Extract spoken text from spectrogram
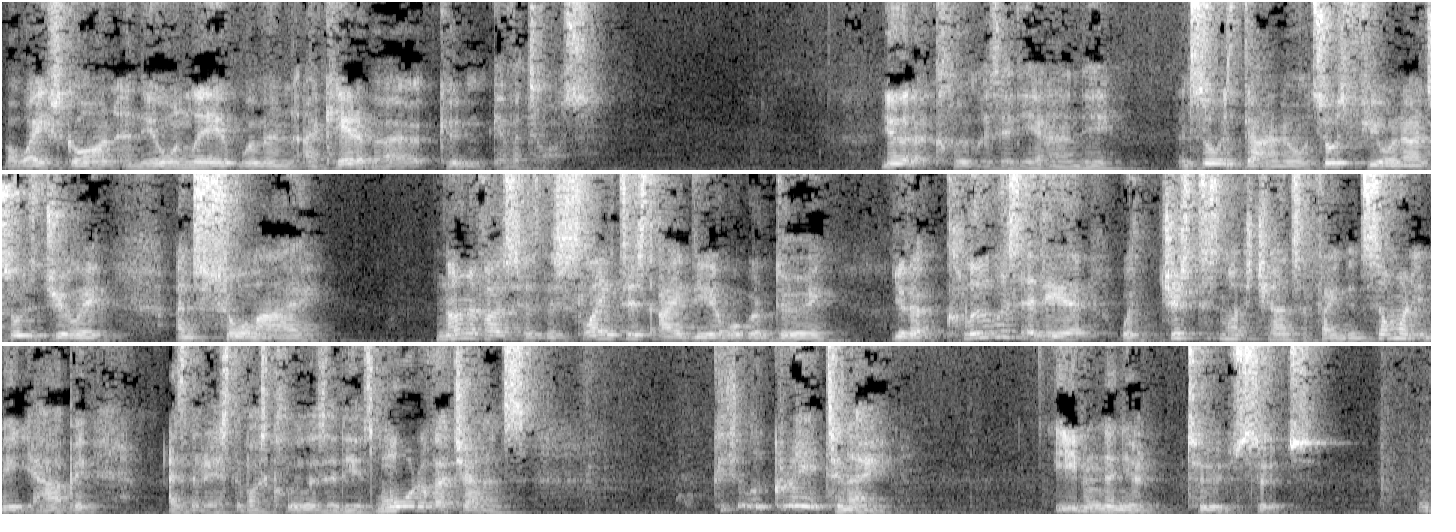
My wife's gone, and the only woman I care about couldn't give a toss. You're a clueless idiot, Andy. And so is Daniel, and so is Fiona, and so is Julie, and so am I. None of us has the slightest idea what we're doing. You're a clueless idiot with just as much chance of finding someone to make you happy as the rest of us clueless idiots. More of a chance. Because you look great tonight. Even in your two suits.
